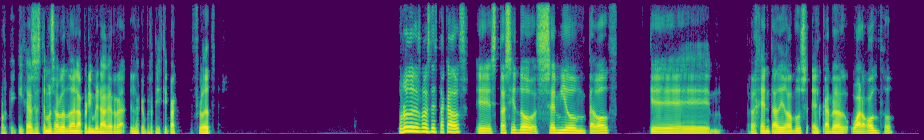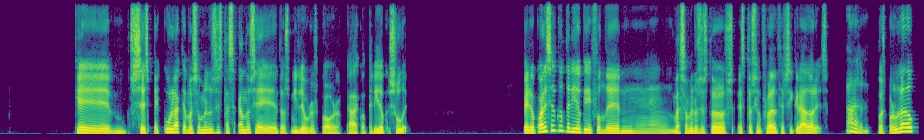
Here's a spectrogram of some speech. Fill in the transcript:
porque quizás estemos hablando de la primera guerra en la que participan influencers. Uno de los más destacados eh, está siendo Semyon Pegov, que regenta, digamos, el canal Wargonzo, que mm, se especula que más o menos está sacándose 2.000 euros por cada contenido que sube. Pero ¿cuál es el contenido que difunden más o menos estos, estos influencers y creadores? Ah. Pues por un lado,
